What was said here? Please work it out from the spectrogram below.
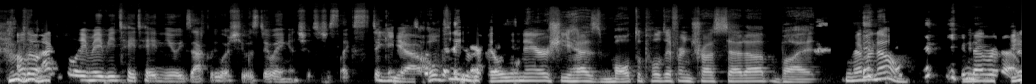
Although actually, maybe Tay Tay knew exactly what she was doing, and she was just like sticking. Yeah, hopefully, a billionaire, she has multiple different trusts set up, but you never know. you never know.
